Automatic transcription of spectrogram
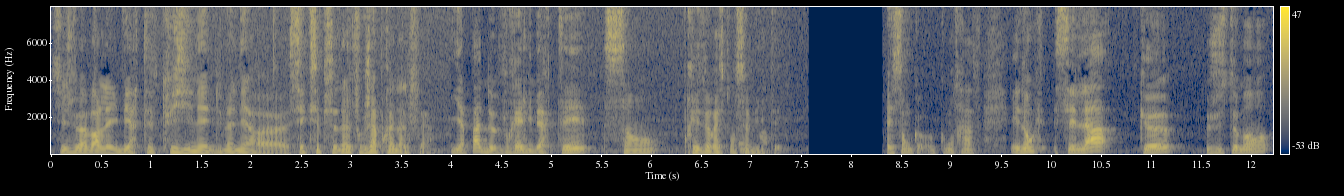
Si je veux avoir la liberté de cuisiner d'une manière euh, exceptionnelle, il faut que j'apprenne à le faire. Il n'y a pas de vraie liberté sans prise de responsabilité et sans contrainte. Et donc, c'est là que, justement,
